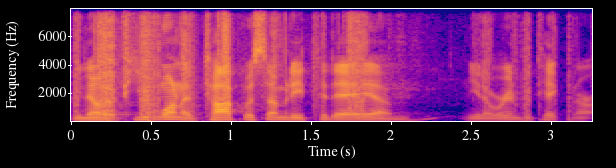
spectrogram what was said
You know, if you want to talk with somebody today, um, you know, we're going to be taking our.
